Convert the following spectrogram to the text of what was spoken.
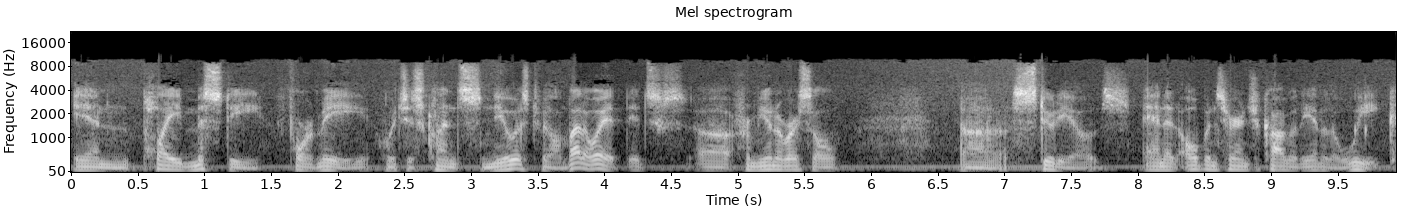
in Play Misty for Me, which is Clint's newest film. By the way, it, it's uh, from Universal uh, Studios, and it opens here in Chicago at the end of the week.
